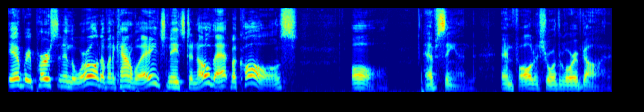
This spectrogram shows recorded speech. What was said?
Every person in the world of an accountable age needs to know that because all have sinned and fallen short of the glory of God.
